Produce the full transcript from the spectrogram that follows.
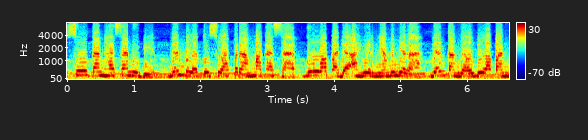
Sultan Hasanuddin, dan meletuslah perang Makassar. Goa pada akhirnya menyerah, dan tanggal 18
